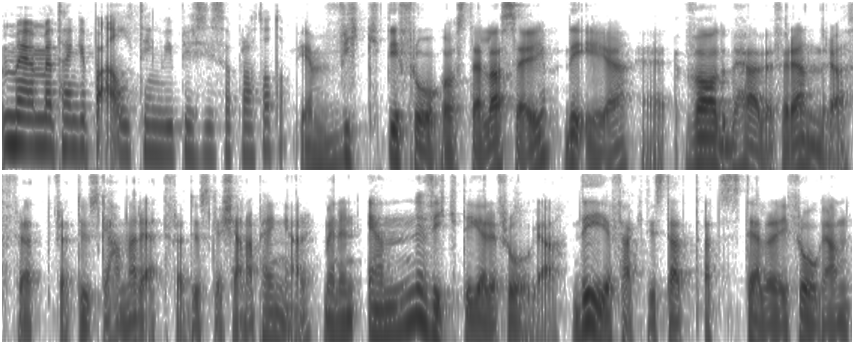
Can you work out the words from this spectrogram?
Med, med tanke på allting vi precis har pratat om. En viktig fråga att ställa sig. Det är eh, vad behöver förändras för att, för att du ska hamna rätt, för att du ska tjäna pengar. Men en ännu viktigare fråga, det är faktiskt att, att ställa dig frågan,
